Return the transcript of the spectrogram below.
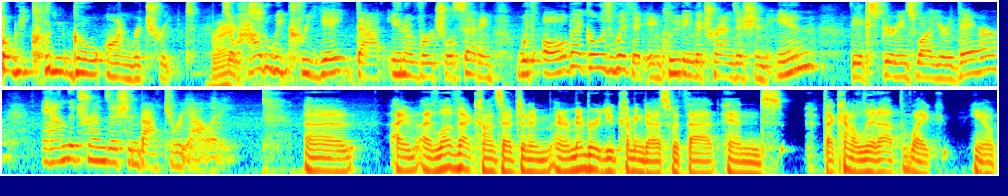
but we couldn't go on retreat. Right. So, how do we create that in a virtual setting with all that goes with it, including the transition in, the experience while you're there, and the transition back to reality. Uh, I, I love that concept, and I, I remember you coming to us with that, and that kind of lit up like you know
